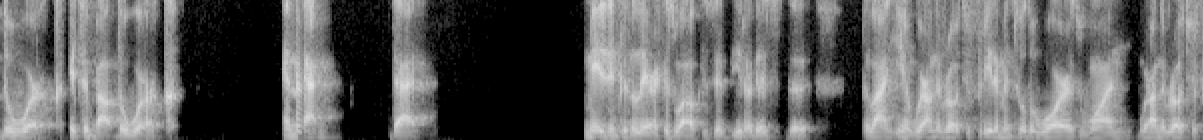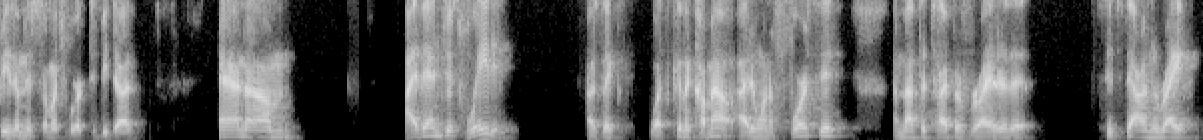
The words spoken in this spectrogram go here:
the work. It's about the work. And that that made it into the lyric as well, because you know, there's the the line, you know, we're on the road to freedom until the war is won. We're on the road to freedom. There's so much work to be done. And um, I then just waited. I was like, what's going to come out? I didn't want to force it. I'm not the type of writer that sits down to write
